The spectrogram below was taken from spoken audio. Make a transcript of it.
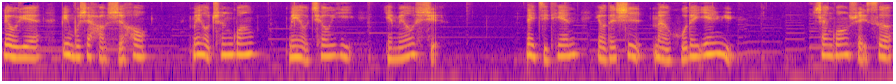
六月并不是好时候，没有春光，没有秋意，也没有雪。那几天有的是满湖的烟雨，山光水色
